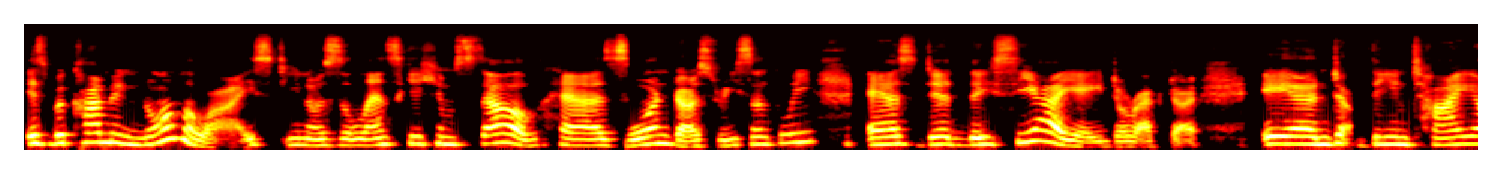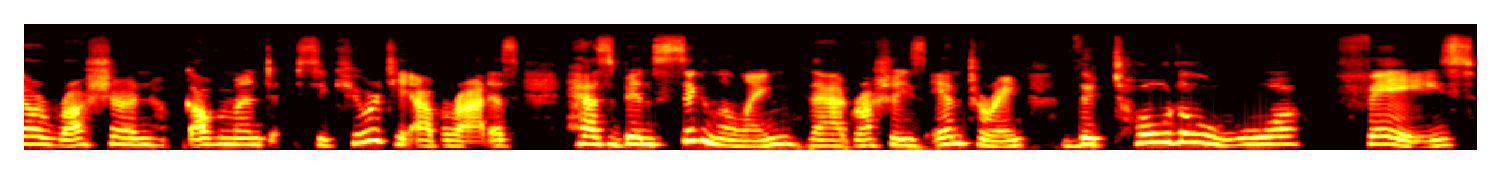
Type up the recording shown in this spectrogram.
is becoming normalized. You know, Zelensky himself has warned us recently, as did the CIA director. And the entire Russian government security apparatus has been signaling that Russia is entering the total war phase.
